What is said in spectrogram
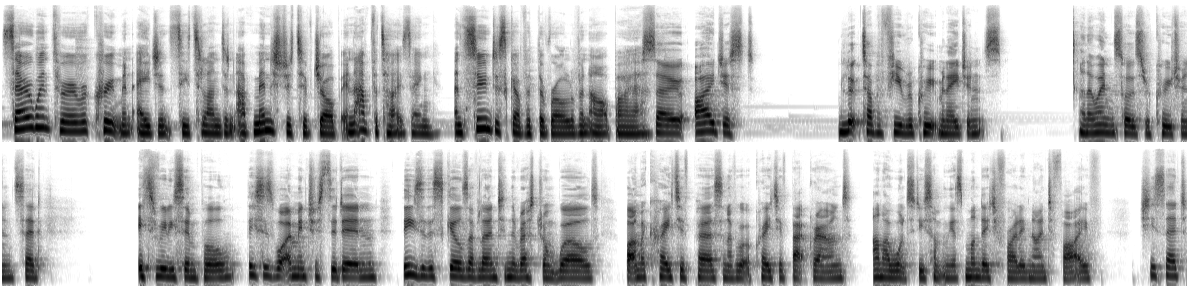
Sarah went through a recruitment agency to land an administrative job in advertising and soon discovered the role of an art buyer. So I just looked up a few recruitment agents and I went and saw this recruiter and said, It's really simple. This is what I'm interested in. These are the skills I've learned in the restaurant world, but I'm a creative person. I've got a creative background and I want to do something that's Monday to Friday, nine to five. She said,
